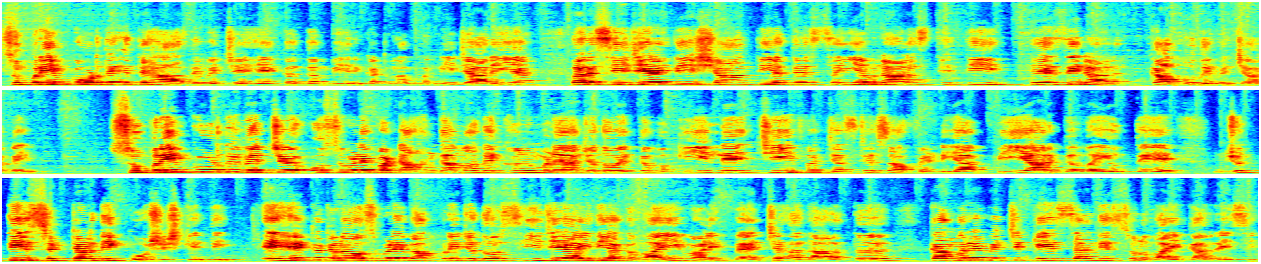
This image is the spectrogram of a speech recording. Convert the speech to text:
ਸੁਪਰੀਮ ਕੋਰਟ ਦੇ ਇਤਿਹਾਸ ਦੇ ਵਿੱਚ ਇਹ ਇੱਕ ਗੰਭੀਰ ਘਟਨਾ ਮੰਨੀ ਜਾ ਰਹੀ ਹੈ, ਪਰ ਸੀਜੀਆਈ ਦੀ ਸ਼ਾਂਤੀ ਅਤੇ ਸੰਯਮ ਨਾਲ ਸਥਿਤੀ ਤੇਜ਼ੀ ਨਾਲ ਕਾਬੂ ਦੇ ਵਿੱਚ ਆ ਗਈ। ਸੁਪਰੀਮ ਕੋਰਟ ਦੇ ਵਿੱਚ ਉਸ ਵੇਲੇ ਵੱਡਾ ਹੰਗਾਮਾ ਦੇਖਣ ਨੂੰ ਮਿਲਿਆ ਜਦੋਂ ਇੱਕ ਵਕੀਲ ਨੇ chief justice of India B R Gavai ਉੱਤੇ ਜੁੱਤੀ ਸਿੱਟਣ ਦੀ ਕੋਸ਼ਿਸ਼ ਕੀਤੀ। ਇਹ ਘਟਨਾ ਉਸ ਵੇਲੇ ਵਾਪਰੀ ਜਦੋਂ ਸੀਜੇਆਈ ਦੀ ਅਗਵਾਈ ਵਾਲੀ ਬੈਂਚ ਅਦਾਲਤ ਕਮਰੇ ਵਿੱਚ ਕੇਸਾਂ ਦੀ ਸੁਣਵਾਈ ਕਰ ਰਹੀ ਸੀ।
